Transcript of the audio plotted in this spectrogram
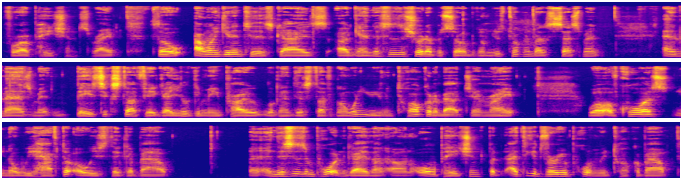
for our patients, right? So I want to get into this, guys. Again, this is a short episode because I'm just talking about assessment and management, basic stuff here, guy. You look at me probably looking at this stuff going, what are you even talking about, Jim, right? Well, of course, you know, we have to always think about, and this is important, guys, on, on all patients, but I think it's very important we talk about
